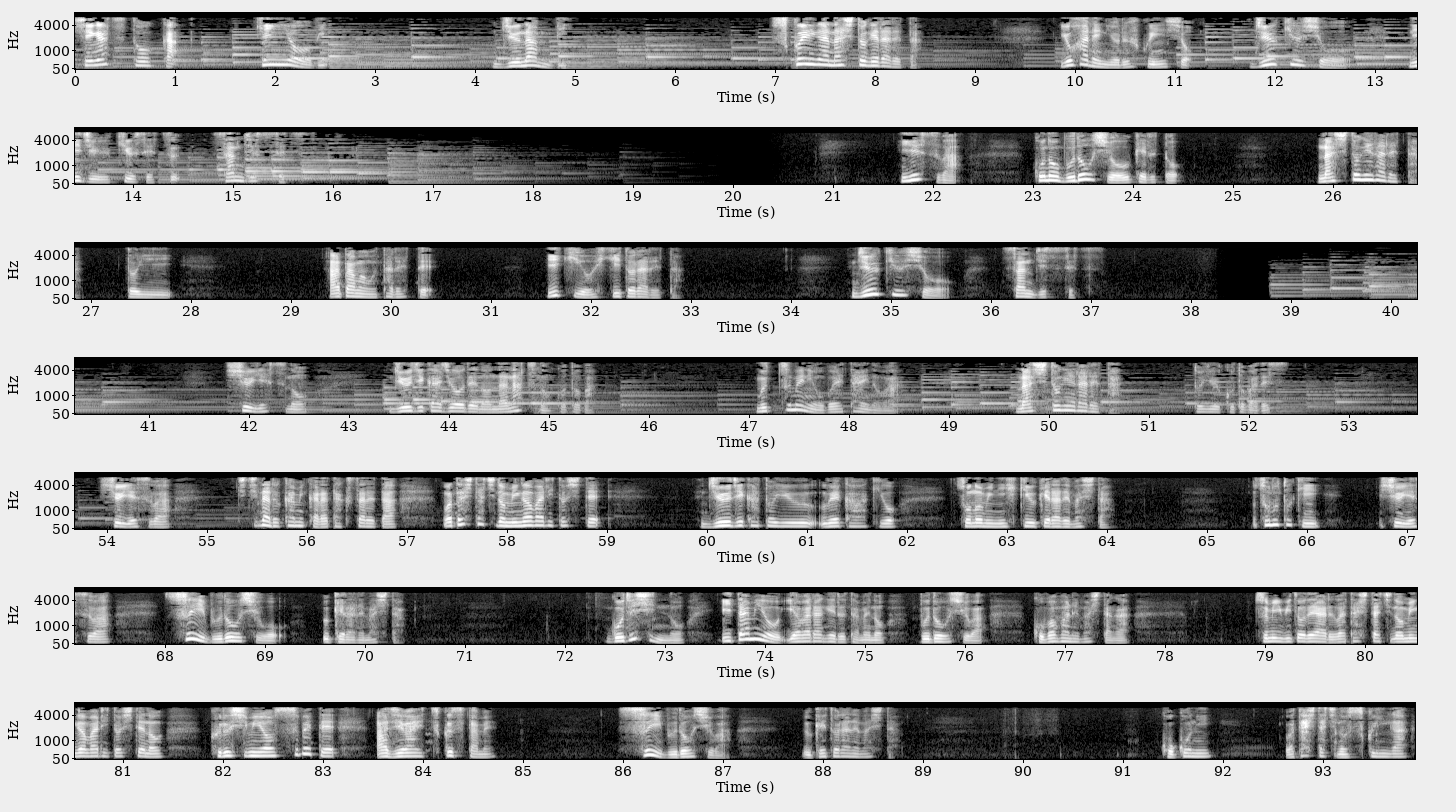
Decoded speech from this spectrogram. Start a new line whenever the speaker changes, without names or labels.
4月10日、金曜日、受難日、救いが成し遂げられた。ヨハネによる福音書、19章、29節、30節。イエスは、この葡萄酒を受けると、成し遂げられた、と言い、頭を垂れて、息を引き取られた。十九章三十節主イエスの十字架上での七つの言葉。六つ目に覚えたいのは、成し遂げられたという言葉です。主イエスは、父なる神から託された私たちの身代わりとして、十字架という上乾きをその身に引き受けられました。その時、主イエスは水ぶどう酒を受けられました。ご自身の痛みを和らげるためのぶどう酒は拒まれましたが、罪人である私たちの身代わりとしての苦しみをすべて味わい尽くすため、水ぶどう酒は受け取られました。ここに私たちの救いが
